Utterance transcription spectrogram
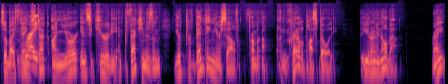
So by staying Right. stuck on your insecurity and perfectionism, you're preventing yourself from an incredible possibility that you don't even know about, right?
